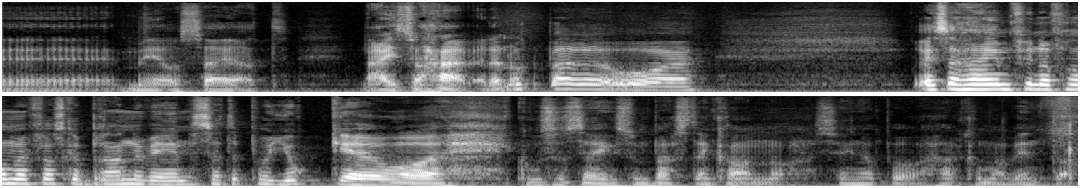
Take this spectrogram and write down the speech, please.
eh, med å si at Nei, så her er det nok bare å eh, reise hjem, finne fram en flaske brennevin, sette på jokke og kose seg som best en kan og synge på 'Her kommer vinter'.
